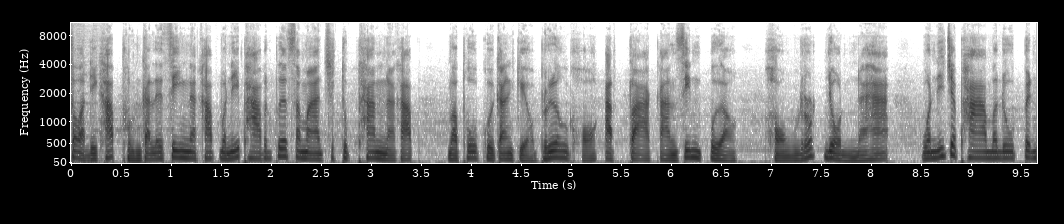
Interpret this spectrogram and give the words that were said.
สวัสดีครับ ผมกันเลซิ่งนะครับ วันนี้พาเพื่อนๆสมาชิกทุกท่านนะครับ มาพูดคุยกันเกี่ยวกับเรื่องของอัตราการสิ้นเปลืองของรถยนต์นะฮะวันนี้จะพามาดูเป็น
